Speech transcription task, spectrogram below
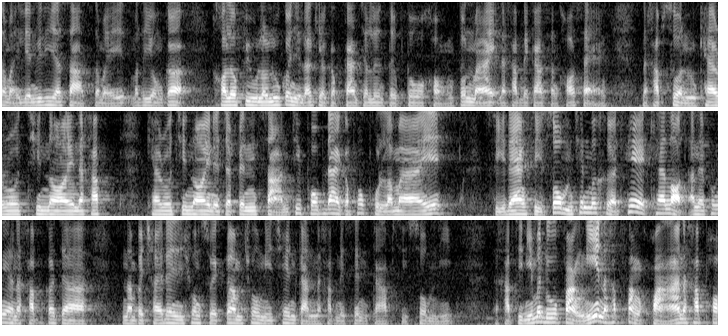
สมัยเรียนวิทยาศาสตร์ สมัยมัธยมก็ chlorophyll เรารู้กันอยู่แล้วเกี่ยวกับการเจริญเติบโตของต้นไม้นะครับในการสังเคราะห์แสงนะครับ ส่วน carotenoid นะครับ carotenoid เนี่ยจะเป็นสารที่พบได้กับพวกผลไม้ สีแดงสีส้ม เช่นมะเขือเทศแครอทอะไรพวกเนี้ยนะครับก็จะนำไปใช้ได้ในช่วงสเปกตรัมช่วงนี้เช่นกันนะครับในเส้นกราฟสีส้มนี้ นะครับทีนี้มาดูฝั่งนี้นะครับฝั่งขวานะครับพอ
